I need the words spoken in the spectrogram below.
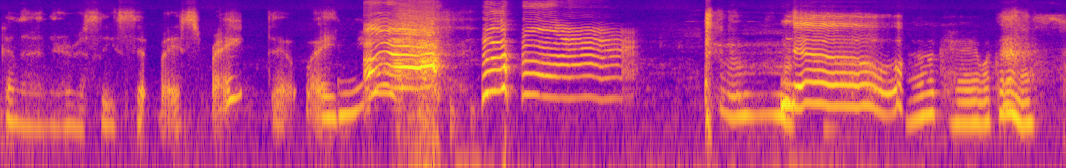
Just gonna nervously sip my sprite. That way. Ah! No. Okay, what did I miss?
